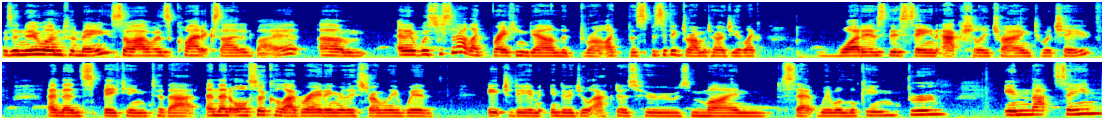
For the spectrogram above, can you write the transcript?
was a new one for me. So I was quite excited by it. Um, and it was just about like breaking down the dra- like the specific dramaturgy of like what is this scene actually trying to achieve, and then speaking to that, and then also collaborating really strongly with each of the individual actors whose mindset we were looking through in that scene.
